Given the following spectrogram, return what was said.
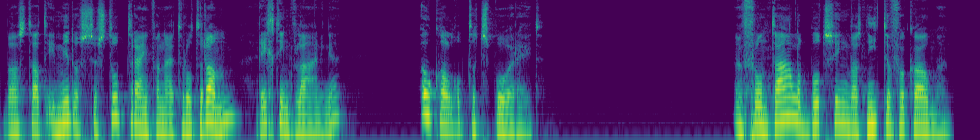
was dat inmiddels de stoptrein vanuit Rotterdam richting Vlaardingen ook al op dat spoor reed. Een frontale botsing was niet te voorkomen.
